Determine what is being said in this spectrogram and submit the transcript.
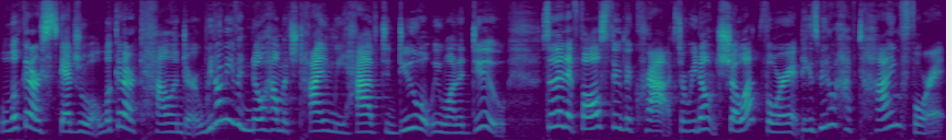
look at our schedule, look at our calendar. We don't even know how much time we have to do what we want to do. So then it falls through the cracks or we don't show up for it because we don't have time for it.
